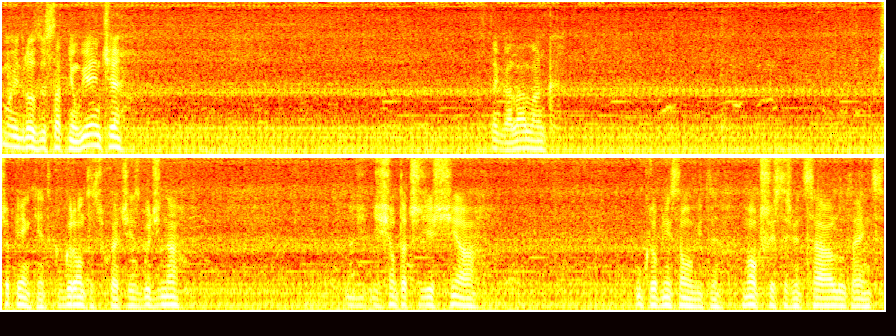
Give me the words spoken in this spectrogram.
I moi drodzy, ostatnie ujęcie. Z tego lalang. Przepięknie, tylko gorąco, słuchajcie, jest godzina dzie- 10.30, a ukrop niesamowity. Mokrzy jesteśmy calutańcy.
